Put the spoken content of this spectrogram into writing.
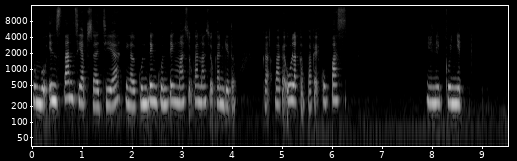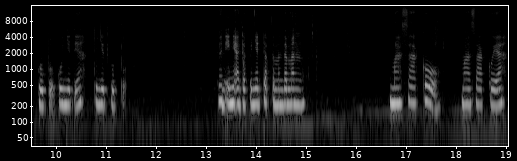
Bumbu instan siap saji ya. Tinggal gunting-gunting, masukkan-masukkan gitu. Gak pakai ulek, gak pakai kupas. Ini kunyit bubuk kunyit ya, kunyit bubuk. Dan ini ada penyedap teman-teman. Masako, masako ya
